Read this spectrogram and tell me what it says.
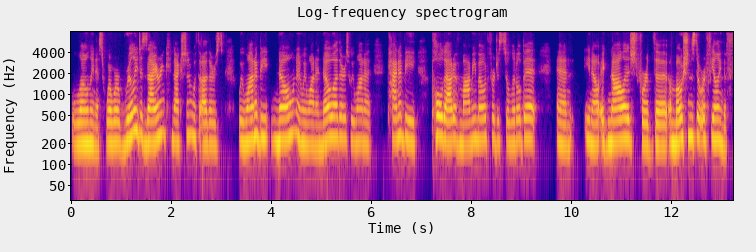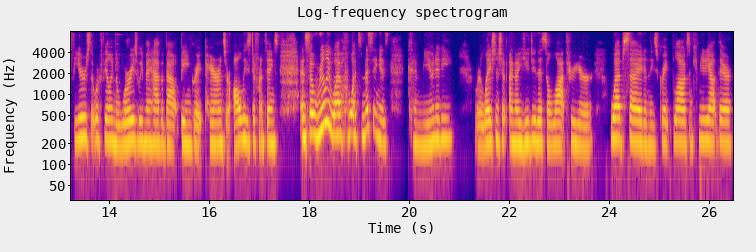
loneliness, where we're really desiring connection with others. We want to be known and we want to know others. We want to kind of be pulled out of mommy mode for just a little bit and you know acknowledged for the emotions that we're feeling the fears that we're feeling the worries we may have about being great parents or all these different things and so really what what's missing is community relationship i know you do this a lot through your website and these great blogs and community out there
